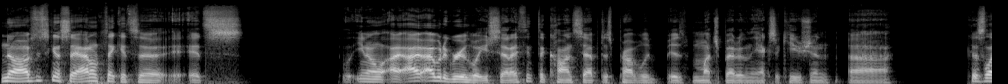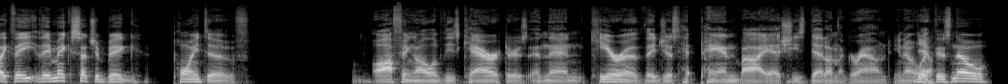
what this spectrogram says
No, I was just gonna say I don't think it's a it's you know I I I would agree with what you said. I think the concept is probably is much better than the execution. Uh, because like they they make such a big point of offing all of these characters, and then Kira they just hit pan by as she's dead on the ground. You know, Yeah. like there's no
